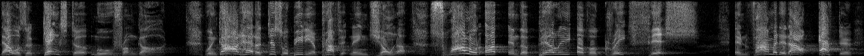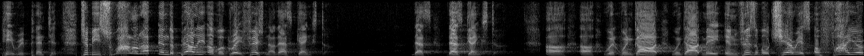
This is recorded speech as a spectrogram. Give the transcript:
that was a gangster move from God. When God had a disobedient prophet named Jonah swallowed up in the belly of a great fish and vomited out after he repented. To be swallowed up in the belly of a great fish, now that's gangster. That's, that's gangster uh, uh, when, when, God, when God made invisible chariots of fire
